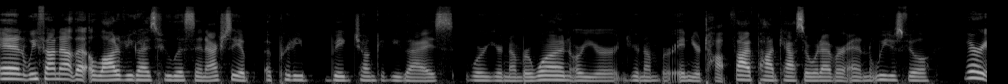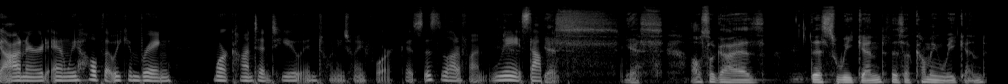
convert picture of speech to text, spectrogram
And we found out that a lot of you guys who listen, actually a, a pretty big chunk of you guys were your number one or your your number in your top five podcasts or whatever. And we just feel very honored and we hope that we can bring more content to you in 2024 because this is a lot of fun. We ain't stopping. Yes, yes. Also, guys, this weekend, this upcoming weekend.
